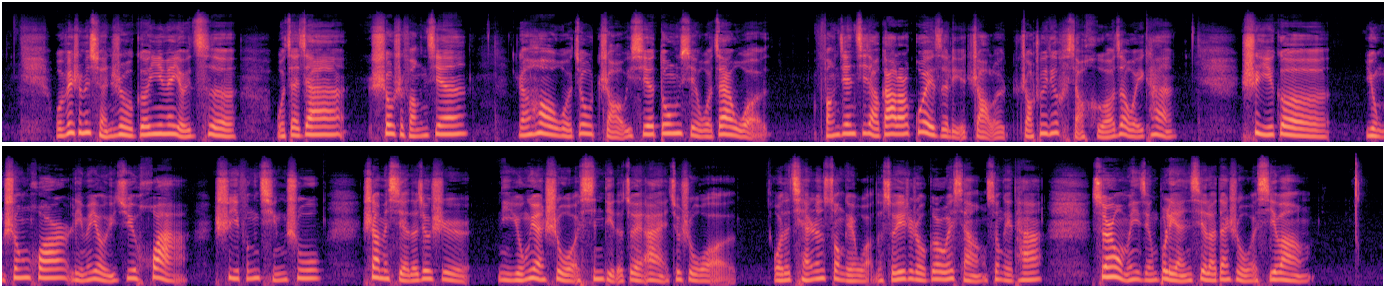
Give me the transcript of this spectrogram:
我为什么选这首歌？因为有一次我在家收拾房间，然后我就找一些东西，我在我房间犄角旮旯柜子里找了找出一个小盒子，我一看。是一个永生花，里面有一句话，是一封情书，上面写的就是“你永远是我心底的最爱”，就是我我的前任送给我的，所以这首歌我想送给他。虽然我们已经不联系了，但是我希望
